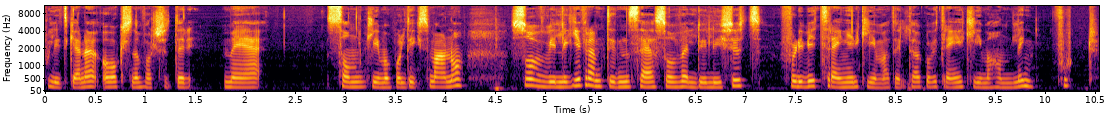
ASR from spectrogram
politikerne og voksne fortsetter med sånn klimapolitikk som er nå, så vil ikke fremtiden se så veldig lys ut. Fordi vi trenger klimatiltak, og vi trenger klimahandling fort.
